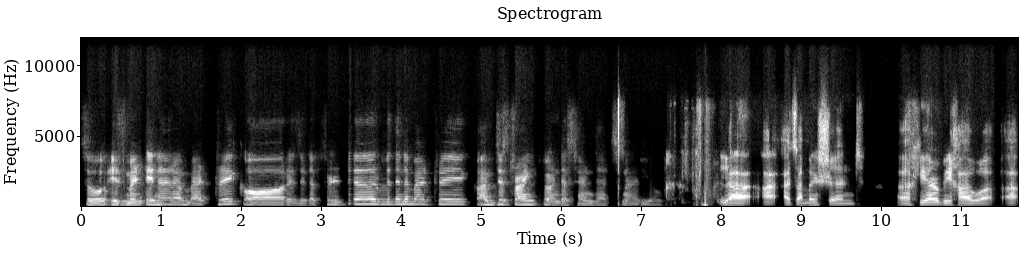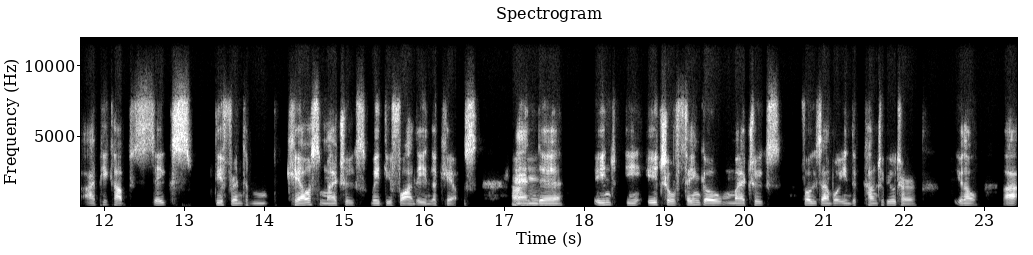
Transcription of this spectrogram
So is maintainer a metric or is it a filter within a metric? I'm just trying to understand that scenario. Yeah, I, as I mentioned, uh, here we have, uh, I pick up six different CHAOSS metrics we defined in the CHAOSS. And uh, in, in each of single metrics, for example, in the contributor, you know, I,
